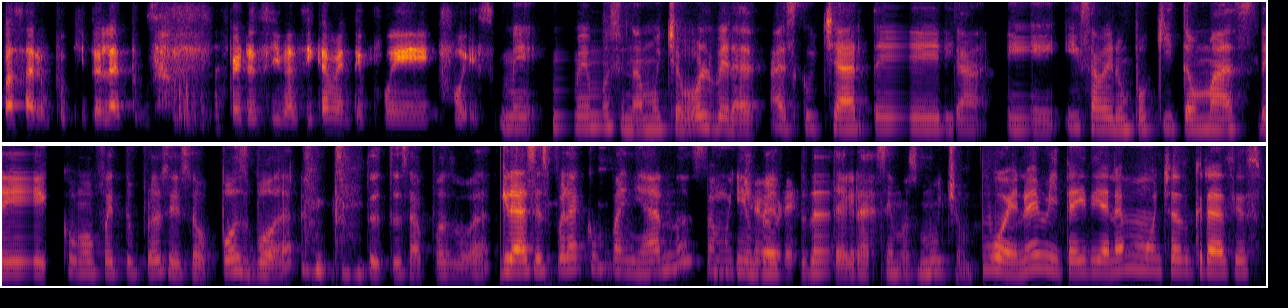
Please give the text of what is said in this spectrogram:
pasar un poquito la tusa. Pero sí, básicamente fue, fue eso. Me, me emociona mucho volver a, a escucharte, Erika, y, y, saber un poquito más de cómo fue tu proceso post-boda, tu tusa post-boda. Gracias por acompañarnos. Fue muy y en verdad te agradecemos mucho. Bueno, Evita y Diana, muchas gracias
